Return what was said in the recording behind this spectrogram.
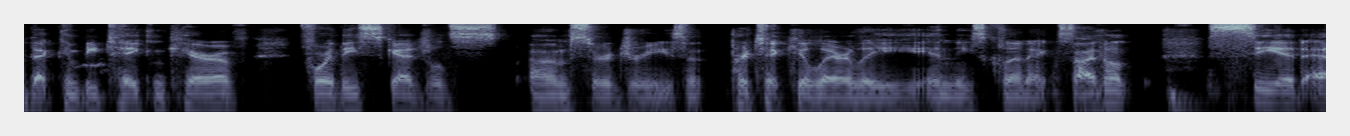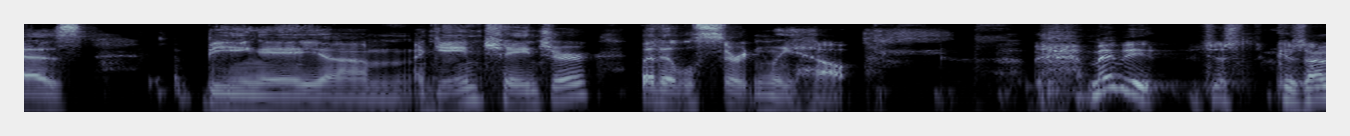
that can be taken care of for these scheduled um, surgeries, particularly in these clinics. I don't see it as being a, um, a game changer, but it will certainly help maybe just because I,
